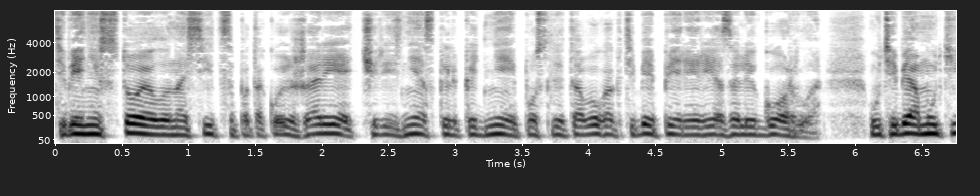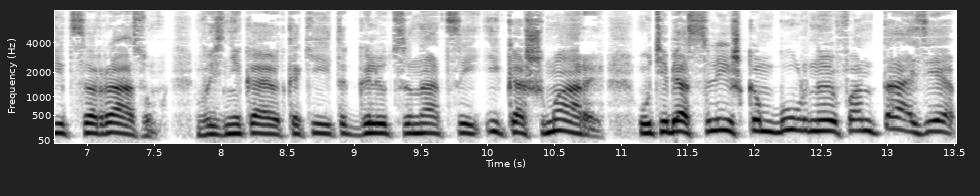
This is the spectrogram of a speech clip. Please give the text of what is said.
Тебе не стоило носиться по такой жаре через несколько дней после того, как тебе перерезали горло. У тебя мутится разум, возникают какие-то галлюцинации и кошмары. У тебя слишком бурная фантазия.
